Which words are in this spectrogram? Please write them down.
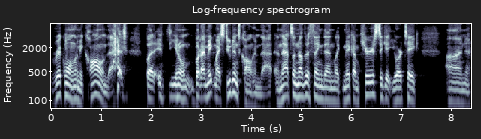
Rick won't let me call him that, but it, you know, but I make my students call him that. And that's another thing then, like Mick, I'm curious to get your take on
